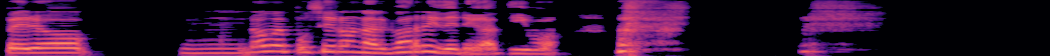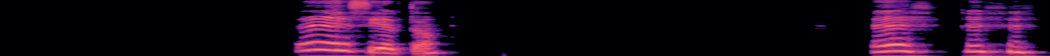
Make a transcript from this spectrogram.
pero no me pusieron al Barry de negativo. es cierto.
